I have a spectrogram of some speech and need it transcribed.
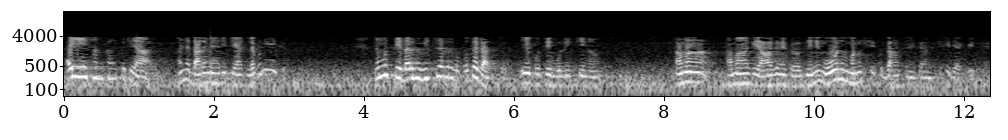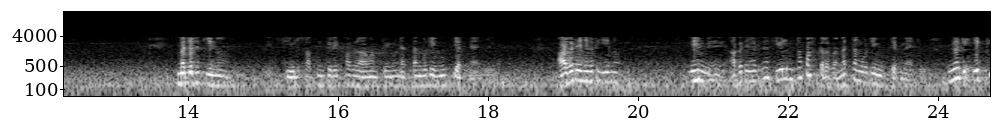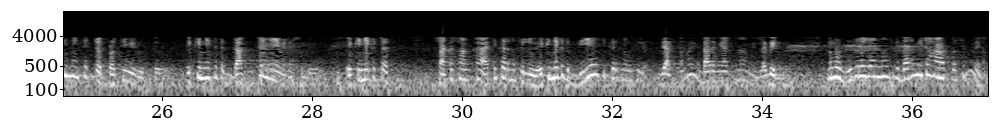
ඇයි ඒ සංකල්පයට යාවේ? අන්න ධර්මයේ හැටියට යාට ලැබුණේ ඒක. නමුත් මේ ධර්ම විස්තර කරපු පොත ගත්තොත් ඒ පොතේ මුලින් කියනවා තමා තමාගේ ආගමේ ප්‍රයෝජනෙන් ඕනම මිනිස්සෙකු ඝාතනය කරන්න කිසි දෙයක් වෙන්නේ නැහැ. මැදට කියනවා සියලු සතුන් කෙරේ කරුණාවන්ත වෙනු නැත්තම් කොට විමුක්තියක් නැහැ කියලා. ආගට එනකට කියනවා එහෙනම් අගට එනකට සියලුම තපස් කරපන් නැත්තම් කොට විමුක්තියක් නැහැ කියලා. උනාට එකිනෙකට ප්‍රතිවිරුද්ධව එකිනෙකට ඝට්ටණය වෙන සුළු එකිනෙකට සැක සංකා ඇති කරන සුළු එකිනෙකට බිය ඇති කරන සුළු දෙයක් තමයි ධර්මයක් නම් ලැබෙන්නේ. නමුත් බුදුරජාණන් වහන්සේගේ ධර්මයට හාත්පසින් වෙනවා.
